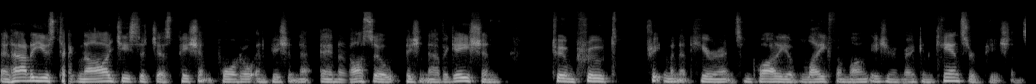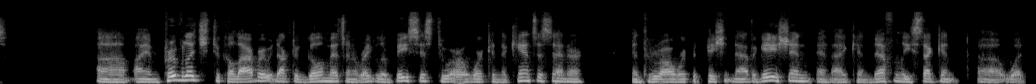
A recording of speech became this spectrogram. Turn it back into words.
and how to use technology such as patient portal and patient and also patient navigation to improve treatment adherence and quality of life among Asian American cancer patients. Uh, I am privileged to collaborate with Dr. Gomez on a regular basis through our work in the Cancer Center and through our work with patient navigation. And I can definitely second uh, what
